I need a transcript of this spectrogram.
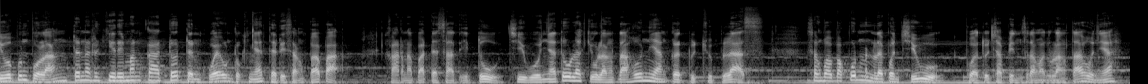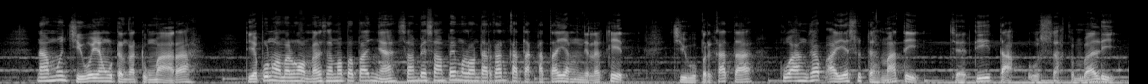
Jiwo pun pulang dan ada kiriman kado dan kue untuknya dari sang bapak. Karena pada saat itu Jiwonya tuh lagi ulang tahun yang ke-17. Sang bapak pun menelepon Jiwo buat ucapin selamat ulang tahun ya. Namun Jiwo yang udah kadung marah. Dia pun ngomel-ngomel sama bapaknya sampai-sampai melontarkan kata-kata yang nyelekit. Jiwo berkata, kuanggap ayah sudah mati, jadi tak usah kembali.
